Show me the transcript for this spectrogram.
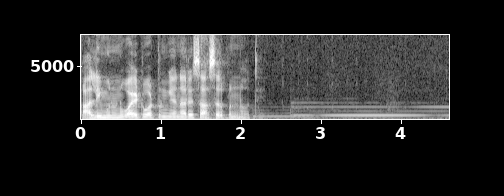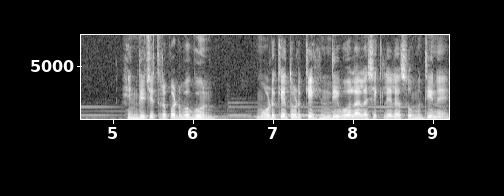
आली म्हणून वाईट वाटून घेणारे सासर पण नव्हते. हिंदी चित्रपट बघून मोडके तोडके हिंदी बोलायला शिकलेल्या सुमतीने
